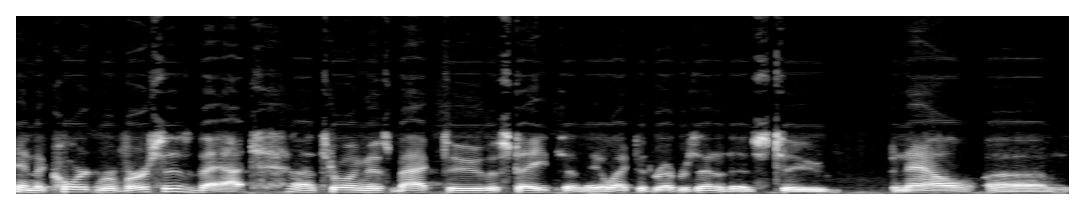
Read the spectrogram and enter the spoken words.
and the court reverses that, uh, throwing this back to the states and the elected representatives to now um,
